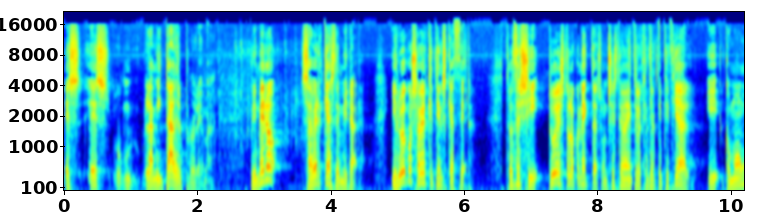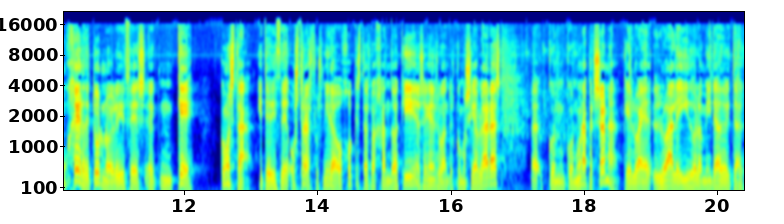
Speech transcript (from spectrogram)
es, es la mitad del problema. Primero, saber qué has de mirar. Y luego saber qué tienes que hacer. Entonces, si tú esto lo conectas a un sistema de inteligencia artificial y como un GER de turno y le dices, eh, ¿qué? ¿Cómo está? Y te dice, ostras, pues mira, ojo que estás bajando aquí, no sé qué, no sé cuánto. Es como si hablaras eh, con, con una persona que lo ha, lo ha leído, lo ha mirado y tal.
